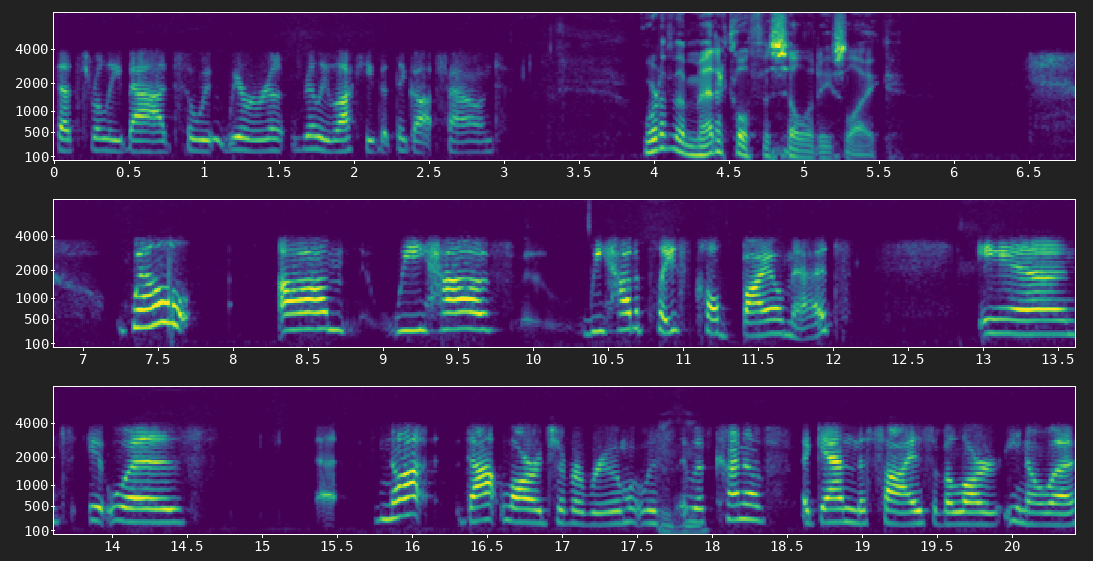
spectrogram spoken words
that's really bad. So we, we were re- really lucky that they got found. What are the medical facilities like? Well, um, we have we had a place called Biomed, and it was uh, not that large of a room. It was it was kind of again the size of a large, you know, a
